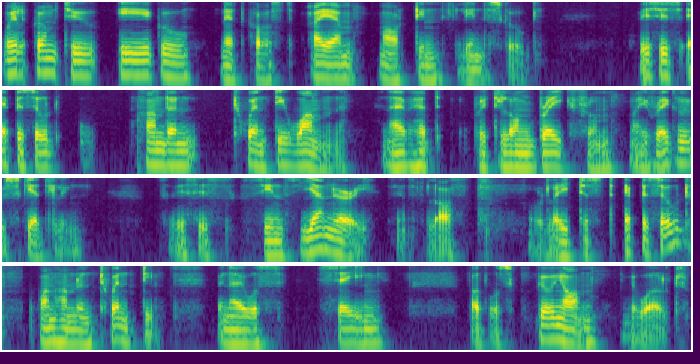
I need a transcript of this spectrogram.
Welcome to Ego Netcast. I am Martin Lindeskog. This is episode 121, and I've had a pretty long break from my regular scheduling. So this is since January, since the last or latest episode 120, when I was saying about what's going on in the world.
